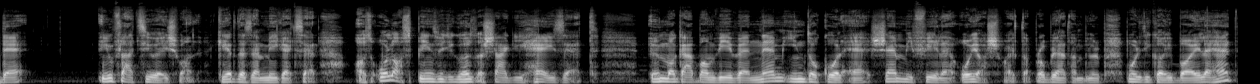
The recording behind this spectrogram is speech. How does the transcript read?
de inflációja is van. Kérdezem még egyszer, az olasz pénzügyi gazdasági helyzet önmagában véve nem indokol-e semmiféle olyasfajta problémát, amiből politikai baj lehet?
